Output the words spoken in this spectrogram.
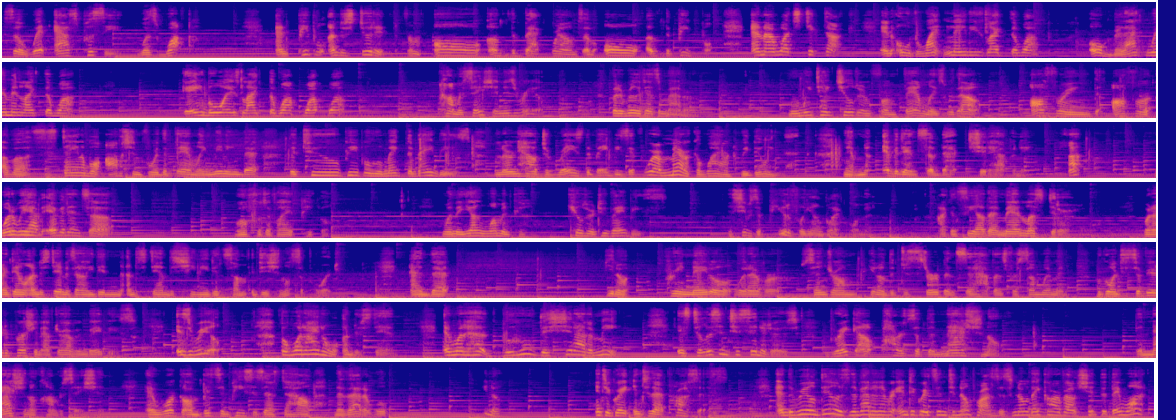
So wet ass pussy was WAP. And people understood it from all of the backgrounds of all of the people. And I watched TikTok, and old white ladies like the WAP. old black women like the WAP Gay boys like the wop, wop, wop. Conversation is real, but it really doesn't matter. When we take children from families without offering the offer of a sustainable option for the family, meaning that the two people who make the babies learn how to raise the babies. If we're America, why aren't we doing that? We have no evidence of that shit happening. Huh? What do we have evidence of? willful defiant people. When the young woman k- killed her two babies, and she was a beautiful young black woman, I can see how that man lusted her. What I don't understand is how he didn't understand that she needed some additional support. And that, you know, prenatal, whatever, syndrome, you know, the disturbance that happens for some women who go into severe depression after having babies is real. But what I don't understand, and what has behooved the shit out of me, is to listen to senators break out parts of the national, the national conversation, and work on bits and pieces as to how Nevada will, you know, integrate into that process. And the real deal is Nevada never integrates into no process. No, they carve out shit that they want.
